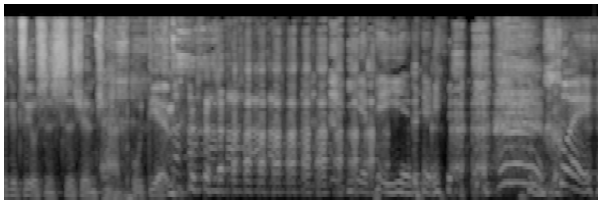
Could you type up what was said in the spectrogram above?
这个自由时事宣传铺垫。业配业配，会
